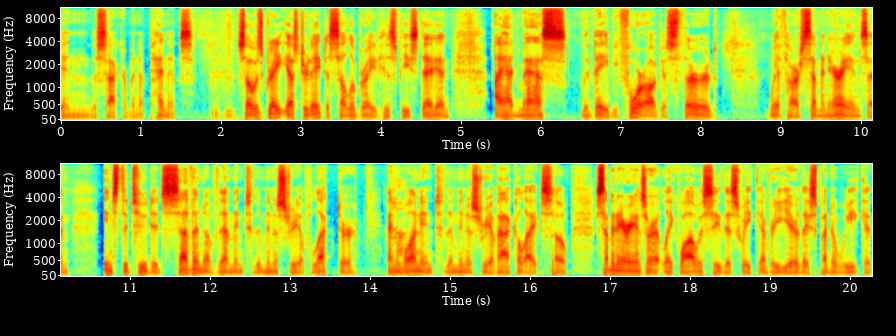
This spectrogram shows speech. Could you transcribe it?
in the sacrament of penance. Mm-hmm. So it was great yesterday to celebrate his feast day. And I had Mass the day before, August 3rd, with our seminarians and instituted seven of them into the ministry of lector and huh. one into the ministry of acolyte. So seminarians are at Lake Wawasee this week. Every year they spend a week at,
